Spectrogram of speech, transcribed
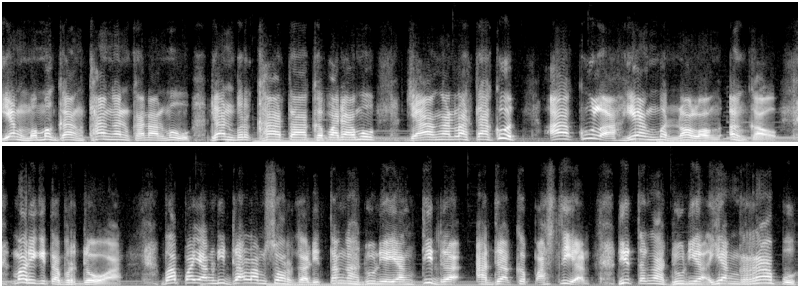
yang memegang tangan kananmu dan berkata kepadamu, Janganlah takut, akulah yang menolong engkau. Mari kita berdoa. Bapa yang di dalam sorga, di tengah dunia yang tidak ada kepastian, di tengah dunia yang rapuh,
